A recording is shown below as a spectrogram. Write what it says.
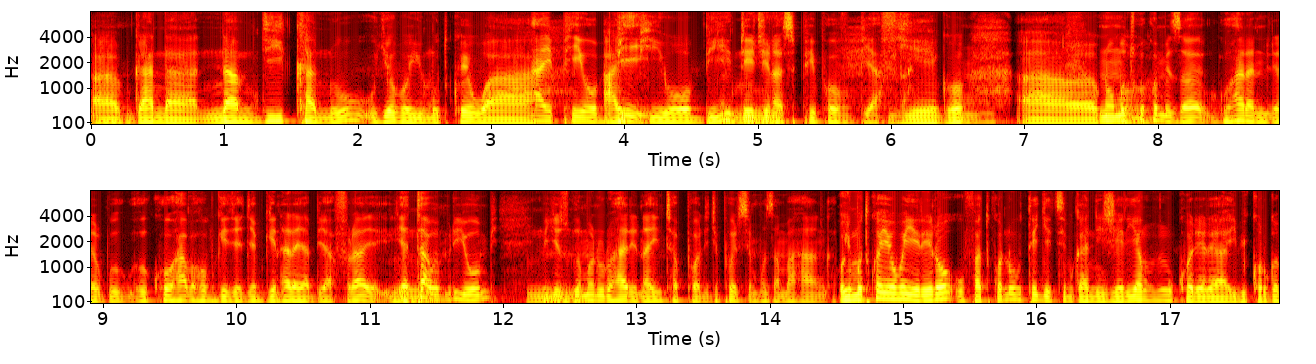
ah, bwana namdi kanu uyoboye umutwe wa ipob indigenous people of biafra. Yego. Ah, ni umutwe ukomeza guharanira ko habaho ubwigenge bw'intara ya biafra. Yatawe muri yombi bigizwemo n'uruhare na interpol igipolisi mpuzamahanga. Uyu mutwe ayoboye rero ufatwa n'ubutegetsi bwa nigeria nk'ukorera ibikorwa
